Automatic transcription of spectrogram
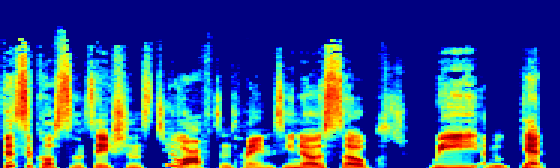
physical sensations too, oftentimes, you know? So we get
